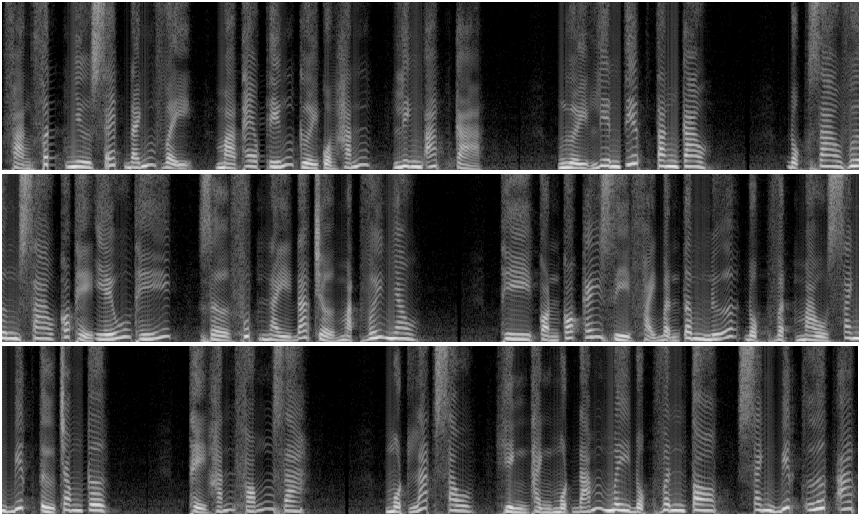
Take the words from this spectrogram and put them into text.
phảng phất như sét đánh vậy, mà theo tiếng cười của hắn, linh áp cả. Người liên tiếp tăng cao. Độc sao vương sao có thể yếu thế, giờ phút này đã trở mặt với nhau. Thì còn có cái gì phải bận tâm nữa độc vật màu xanh biếc từ trong cơ. Thể hắn phóng ra. Một lát sau, hình thành một đám mây độc vân to, xanh biếc ướt áp.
